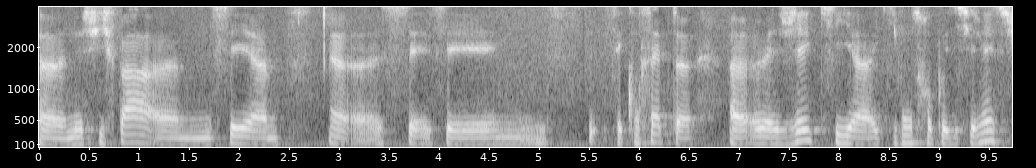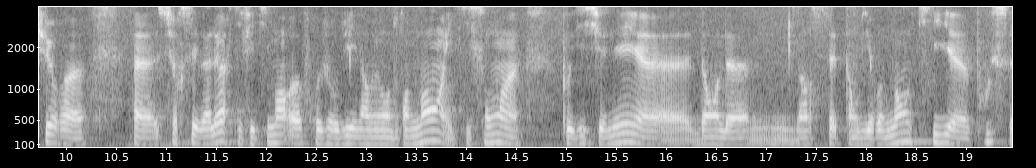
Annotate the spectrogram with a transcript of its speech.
ne suivent pas ces, ces, ces, concepts ESG e qui, qui vont se repositionner sur, sur ces valeurs qui effectivement offrent aujourd'hui énormément de rendement et qui sont positionné euh, dans, le, dans cet environnement qui euh, pousse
